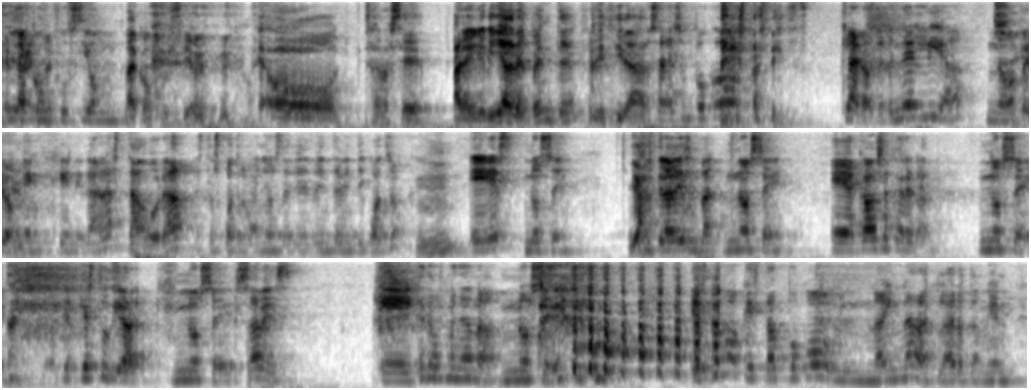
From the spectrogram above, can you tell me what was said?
La confusión. La confusión. O, o sea, no sé, alegría de repente, felicidad, O sea, es un poco. éxtasis. Claro, depende del día, ¿no? Sí. Pero en general, hasta ahora, estos cuatro años de 2024, Mm. es no sé. Ya. Literal es en plan, no sé. Eh, acabas la carrera, no sé. ¿Qué, qué estudiar? No sé, ¿sabes? Eh, ¿Qué hacemos mañana? No sé. es como que está un poco. No hay nada claro también.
